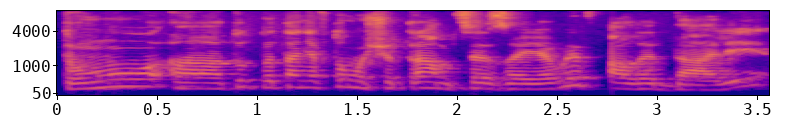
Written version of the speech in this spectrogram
Тому а, тут питання в тому, що Трамп це заявив, але далі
